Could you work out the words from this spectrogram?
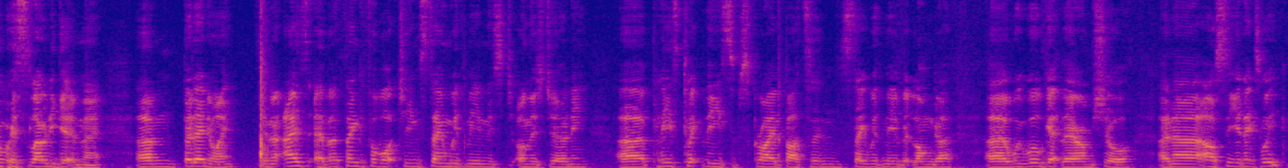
we're slowly getting there. Um, but anyway, you know, as ever, thank you for watching, staying with me in this on this journey. Uh, please click the subscribe button. Stay with me a bit longer. Uh, we will get there, I'm sure. And uh, I'll see you next week.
